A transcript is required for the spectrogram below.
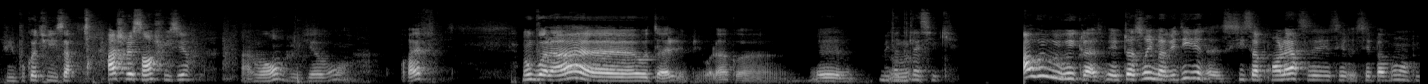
Je lui dis, pourquoi tu dis ça? Ah, je le sens, je suis sûre. Ah bon, je lui dis, ah bon? Bref. Donc voilà, euh, hôtel, et puis voilà quoi. Mais, Méthode Mhm. classique. ah oui, oui, oui, classe. Mais de toute façon, il m'avait dit, euh, si ça prend l'air, c'est pas bon non plus.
